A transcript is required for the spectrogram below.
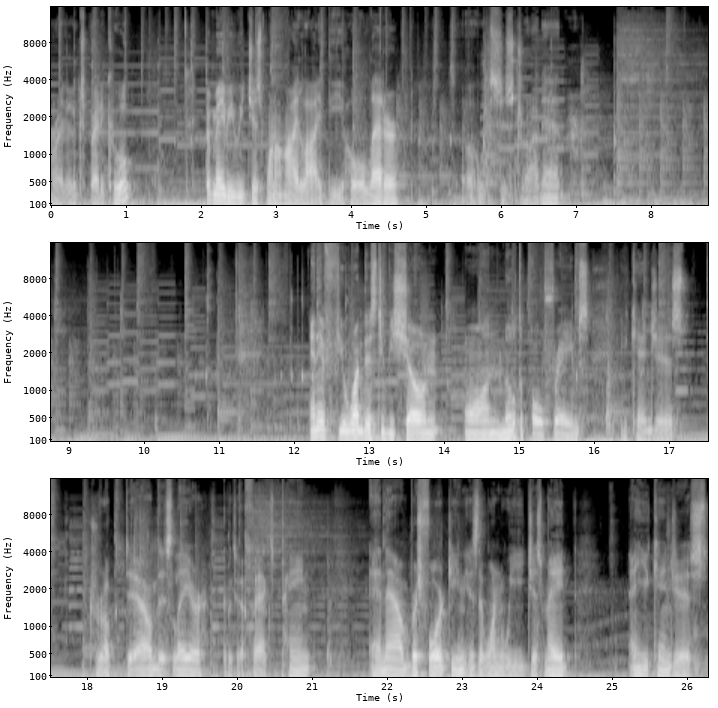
Alright, it looks pretty cool. But maybe we just want to highlight the whole letter. So let's just draw that. And if you want this to be shown on multiple frames, you can just drop down this layer, go to effects, paint, and now brush 14 is the one we just made. And you can just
